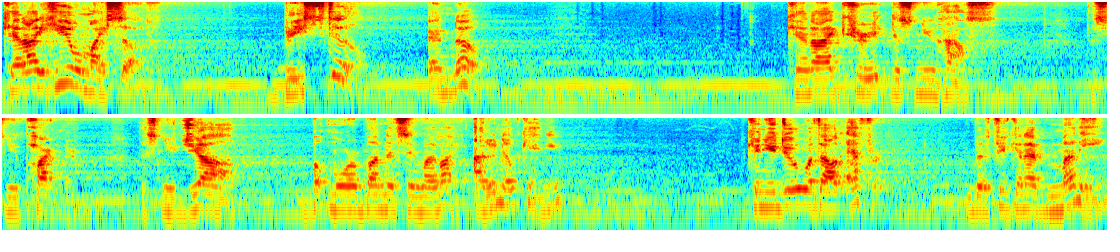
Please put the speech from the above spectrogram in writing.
Can I heal myself? Be still and know. Can I create this new house, this new partner, this new job, but more abundance in my life? I don't know, can you? Can you do it without effort? But if you can have money,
